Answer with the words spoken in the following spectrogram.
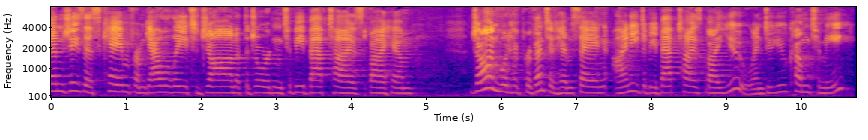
Then Jesus came from Galilee to John at the Jordan to be baptized by him. John would have prevented him, saying, I need to be baptized by you, and do you come to me?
